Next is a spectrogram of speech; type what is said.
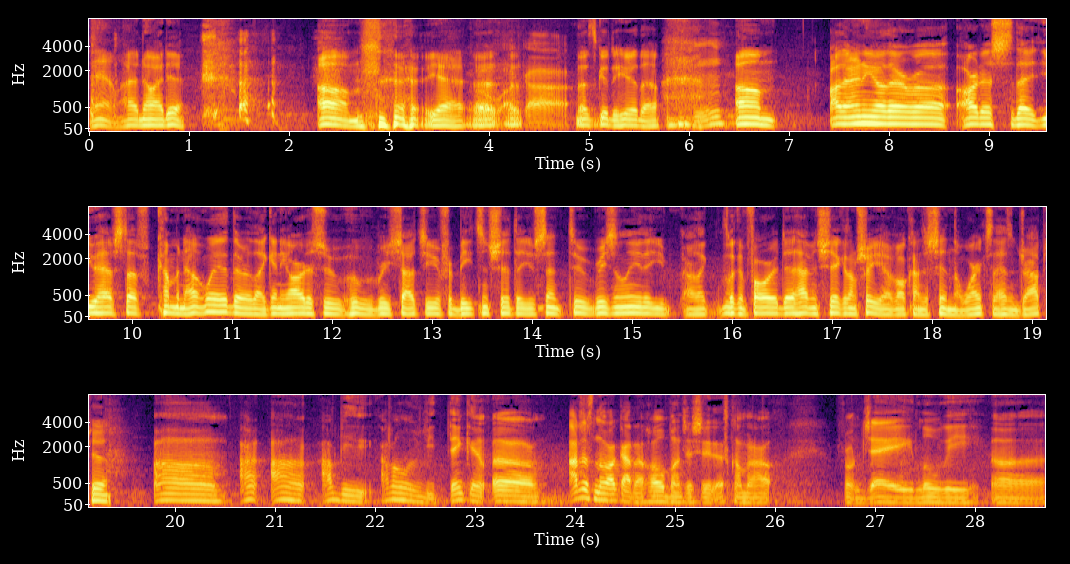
Damn, I had no idea. Um, yeah. that- Oh my god. That's good to hear, though. Um, are there any other uh, artists that you have stuff coming out with, or like any artists who who reached out to you for beats and shit that you sent to recently that you are like looking forward to having shit? Because I'm sure you have all kinds of shit in the works that hasn't dropped yet. Um, I I I be I don't even be thinking. Uh, I just know I got a whole bunch of shit that's coming out from Jay, Louis, uh,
